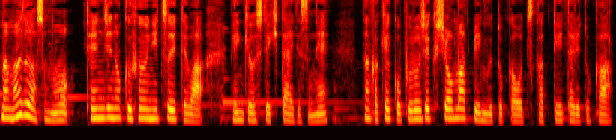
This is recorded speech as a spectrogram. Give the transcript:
まあ、まずはその展示の工夫については勉強していきたいですね。なんか結構プロジェクションマッピングとかを使っていたりとか、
